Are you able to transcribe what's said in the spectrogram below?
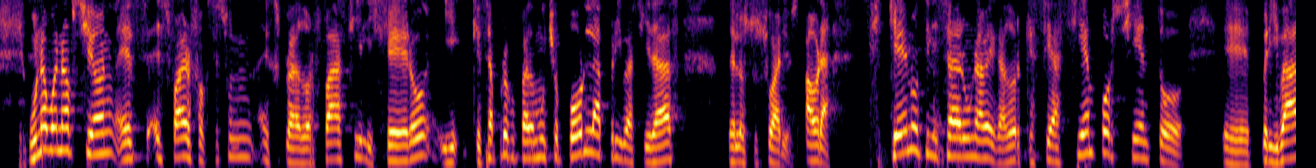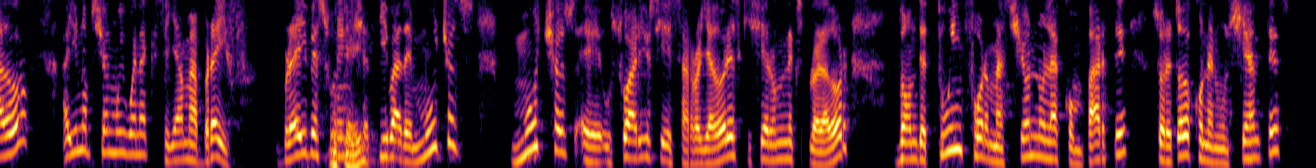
Una buena opción es, es Firefox, es un explorador fácil, ligero y que se ha preocupado mucho por la privacidad de los usuarios. Ahora, si quieren utilizar un navegador que sea 100% eh, privado, hay una opción muy buena que se llama Brave. Brave es una iniciativa de muchos, muchos eh, usuarios y desarrolladores que hicieron un explorador donde tu información no la comparte, sobre todo con anunciantes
